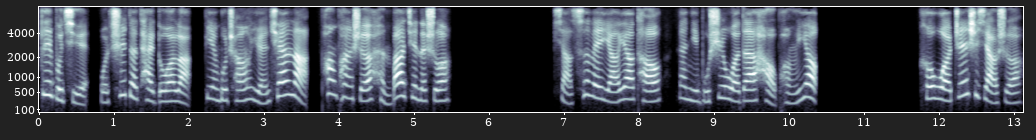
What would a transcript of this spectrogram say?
对不起，我吃的太多了，变不成圆圈了。胖胖蛇很抱歉的说。小刺猬摇摇头，那你不是我的好朋友。可我真是小蛇。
